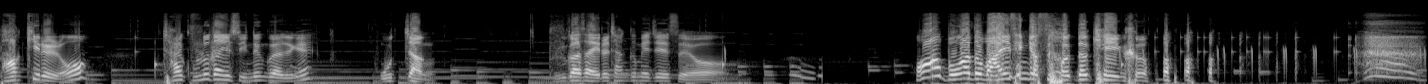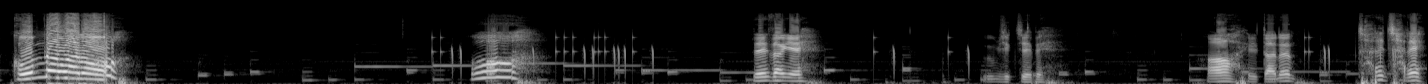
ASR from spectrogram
바퀴를 어? 잘 굴러다닐 수 있는 거야 저게? 옷장 불가사의를 잠금 해제했어요 와 뭐가 더 많이 생겼어 어떡해 이거 겁나 많어 와 세상에. 음식 재배. 아 일단은 차례차례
